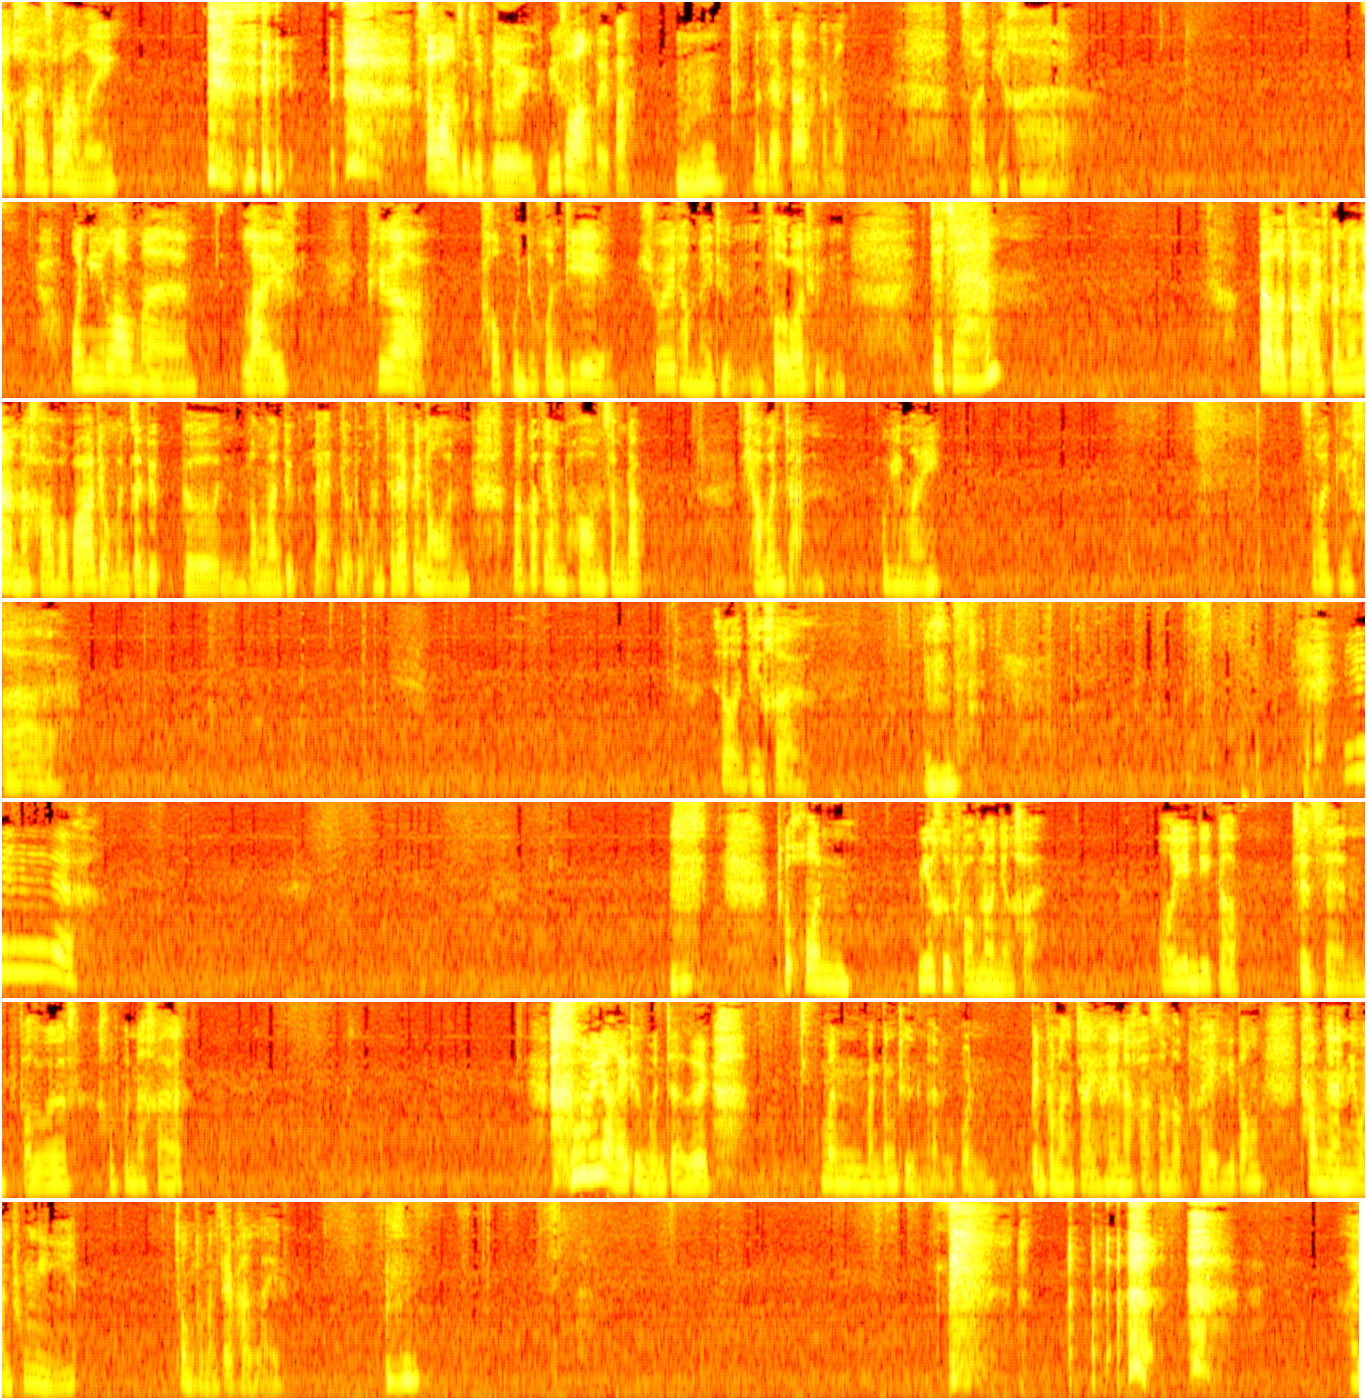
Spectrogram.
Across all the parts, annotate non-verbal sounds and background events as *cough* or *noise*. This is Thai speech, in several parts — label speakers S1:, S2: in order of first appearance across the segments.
S1: แล้วค่ะ สว่างไหม สว่างสุดๆไปเลย นี่สว่างไปปะอืม มันแสบตาเหมือนกันเนาะสวัสดีค่ะ วันนี้เรามาไลฟ์เพื่อขอบคุณทุกคนที่ช่วยทำให้ถึง follower ถึงเจ็ดแสน แต่เราจะไลฟ์กันไม่นานนะคะ เพราะว่าเดี๋ยวมันจะดึกเกิน เรามาดึกและ เดี๋ยวทุกคนจะได้ไปนอน แล้วก็เตรียมพร้อมสำหรับเช้าวันจันทร์ โอเคไหม สวัสดีค่ะ สวัสดีค่ะเย้ ทุกคนนี่คือพร้อมนอนยังคะอ๋อยินดีกับเจ็ดแสน followers ขอบคุณนะคะ ไม่อยากให้ถึงวันจันทร์เลย มันมันต้องถึงนะทุกคนเป็นกำลังใจให้นะคะสำหรับใครที่ต้องทำงานในวันพรุ่งนี้ส่งกำลังใจผ่านไลฟ์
